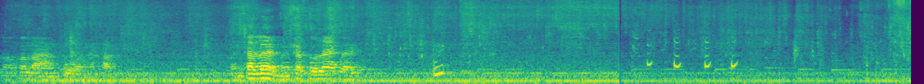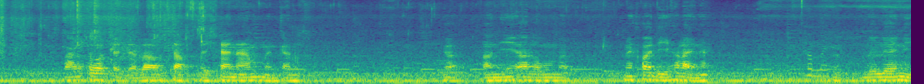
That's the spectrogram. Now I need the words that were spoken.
เราก็ล้างตัวนะครับ เหมือนกันเลยเหมือนกับตัวแรกเลย ล้างตัวเสร็จเดี๋ยวเราจับไปแช่น้ำเหมือนกันก็ตอนนี้อารมณ์แบบไม่ค่อยดีเท่าไหร่นะทำไมเลื้อยๆหนี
